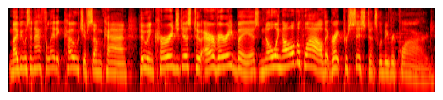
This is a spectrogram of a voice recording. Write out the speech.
Maybe it was an athletic coach of some kind who encouraged us to our very best, knowing all the while that great persistence would be required.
